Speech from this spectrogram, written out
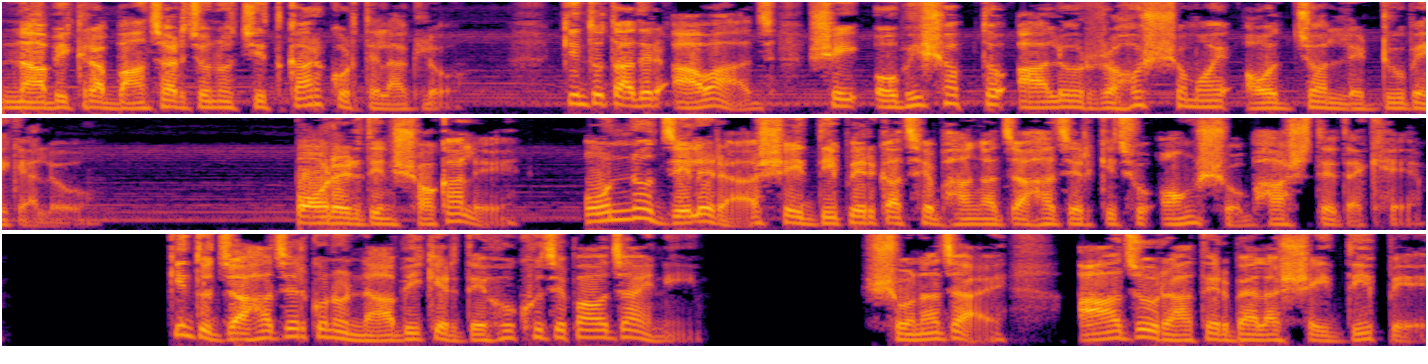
নাবিকরা বাঁচার জন্য চিৎকার করতে লাগল। কিন্তু তাদের আওয়াজ সেই অভিশপ্ত আলোর রহস্যময় ঔজ্জ্বল্যে ডুবে গেল। পরের দিন সকালে অন্য জেলেরা সেই দ্বীপের কাছে ভাঙা জাহাজের কিছু অংশ ভাসতে দেখে। কিন্তু জাহাজের কোনো নাবিকের দেহ খুঁজে পাওয়া যায়নি। শোনা যায়, আজও রাতের বেলা সেই দ্বীপে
